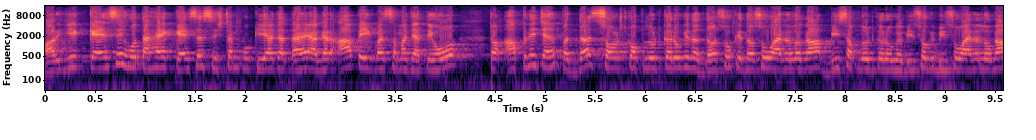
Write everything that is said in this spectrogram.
और ये कैसे होता है, कैसे सिस्टम को किया जाता है, अगर आप एक बार समझ जाते हो तो अपने चैनल पर 10 शॉर्ट्स को अपलोड करोगे तो दसों के दसों वायरल होगा 20 अपलोड करोगे, बीसों के बीसों वायरल होगा,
